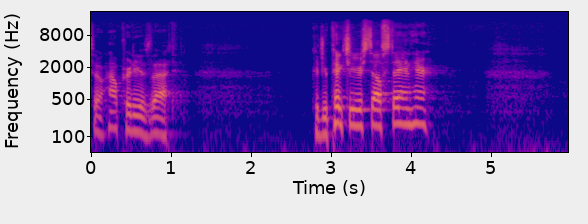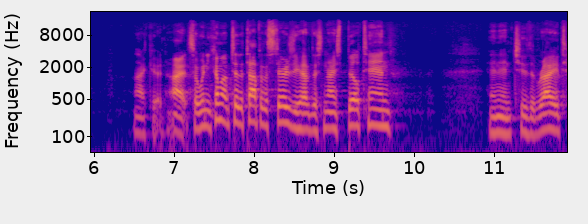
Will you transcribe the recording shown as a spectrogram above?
So how pretty is that? Could you picture yourself staying here? I could. All right, so when you come up to the top of the stairs, you have this nice built-in, and then to the right,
